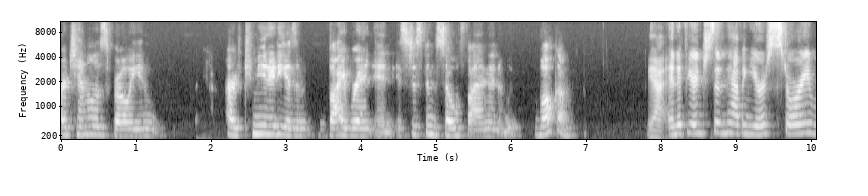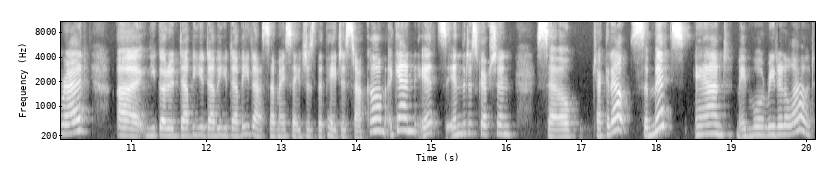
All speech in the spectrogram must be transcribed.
Our channel is growing and our community is vibrant and it's just been so fun and welcome. Yeah, and if you're interested in having your story read, uh, you go to www.semisagesthepages.com. Again, it's in the description. So check it out, submit, and maybe we'll read it aloud.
